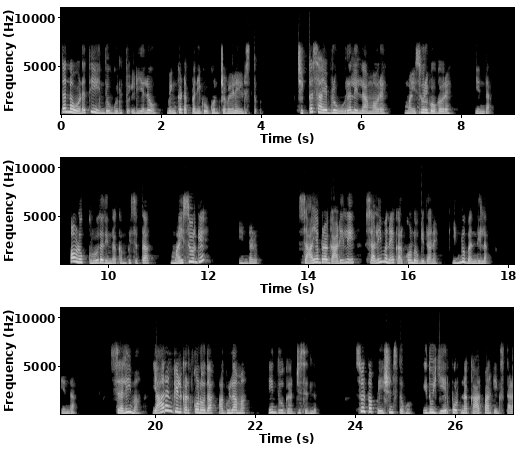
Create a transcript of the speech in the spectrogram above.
ತನ್ನ ಒಡತಿ ಎಂದು ಗುರುತು ಹಿಡಿಯಲು ವೆಂಕಟಪ್ಪನಿಗೂ ಕೊಂಚ ವೇಳೆ ಹಿಡಿಸ್ತು ಚಿಕ್ಕ ಸಾಹೇಬ್ರು ಊರಲ್ಲಿಲ್ಲ, ಅಮ್ಮವ್ರೆ. ಮೈಸೂರಿಗೆ ಹೋಗವ್ರೆ, ಎಂದ. ಅವಳು ಕ್ರೋಧದಿಂದ ಕಂಪಿಸುತ್ತಾ, ಮೈಸೂರ್ಗೆ? ಎಂದಳು. ಸಾಹೇಬ್ರ ಗಾಡೀಲಿ ಸಲೀಮನೆ ಕರ್ಕೊಂಡೋಗಿದ್ದಾನೆ ಇನ್ನೂ ಬಂದಿಲ್ಲ ಎಂದ. ಸಲೀಮ, ಯಾರನ್ ಕೇಳಿ ಕರ್ತ್ಕೊಂಡೋದ ಆ ಗುಲಾಮ? ಎಂದು ಗರ್ಜಿಸಿದ್ಲು. ಸ್ವಲ್ಪ ಪೇಷನ್ಸ್ ತಗೋ, ಇದು ಏರ್ಪೋರ್ಟ್ನ ಕಾರ್ ಪಾರ್ಕಿಂಗ್ ಸ್ಥಳ,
